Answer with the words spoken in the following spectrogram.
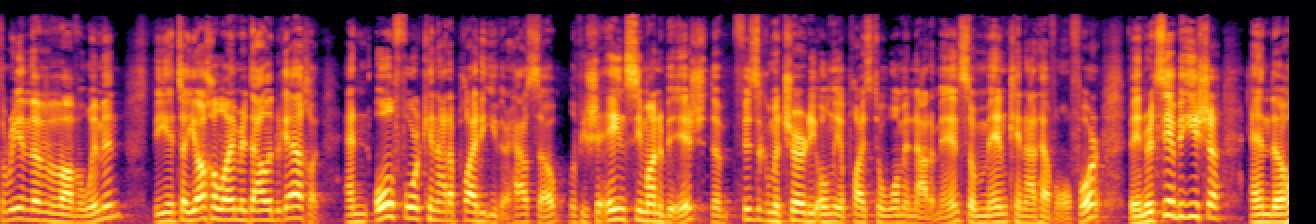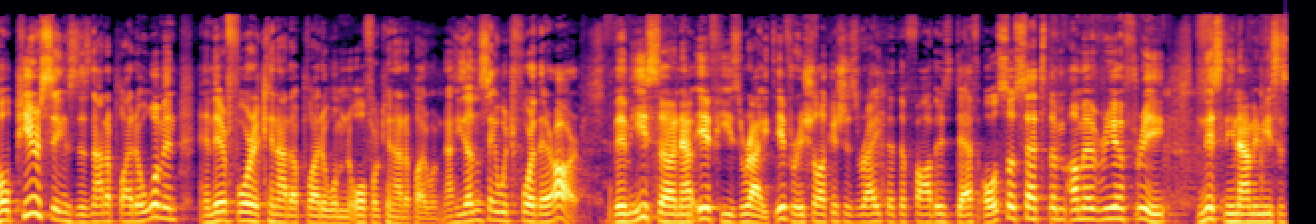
Three of them involve a women. And all four cannot apply to either. How so? The physical maturity only applies to a woman, not a man, so man cannot have all four. And the whole piercings does not apply to a woman, and therefore it cannot apply to a woman. All four cannot apply to women. Now he doesn't say which four there are. Vim Isa, now if he's right, if Rish Lakish is right that the father's death also sets them um, Amevriya free, Nisni Nami Misa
